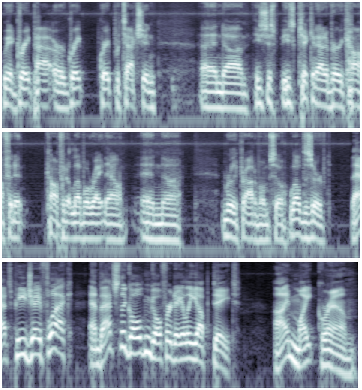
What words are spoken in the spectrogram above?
We had great pat or great great protection, and uh, he's just he's kicking at a very confident confident level right now, and uh, I'm really proud of him. So well deserved. That's PJ Fleck, and that's the Golden Gopher Daily Update. I'm Mike Grimm.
